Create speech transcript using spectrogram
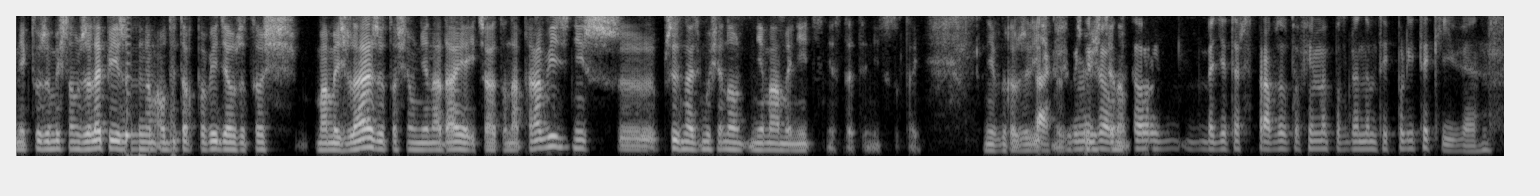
niektórzy myślą, że lepiej, żeby nam audytor powiedział, że coś mamy źle, że to się nie nadaje i trzeba to naprawić, niż e, przyznać mu się, no nie mamy nic, niestety nic tutaj nie wdrożyliśmy. Tak, szczególnie, że no. audytor no. będzie też sprawdzał to filmy pod względem tej polityki, więc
